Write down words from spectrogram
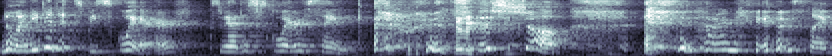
No, I needed it to be square because we had a square sink into the shop. And Harry was like,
